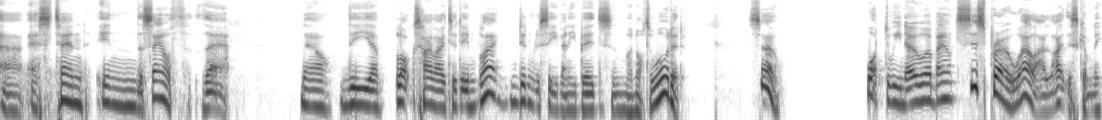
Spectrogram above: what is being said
uh, S10 in the south there. Now, the uh, blocks highlighted in black didn't receive any bids and were not awarded. So, what do we know about Sispro? Well, I like this company.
